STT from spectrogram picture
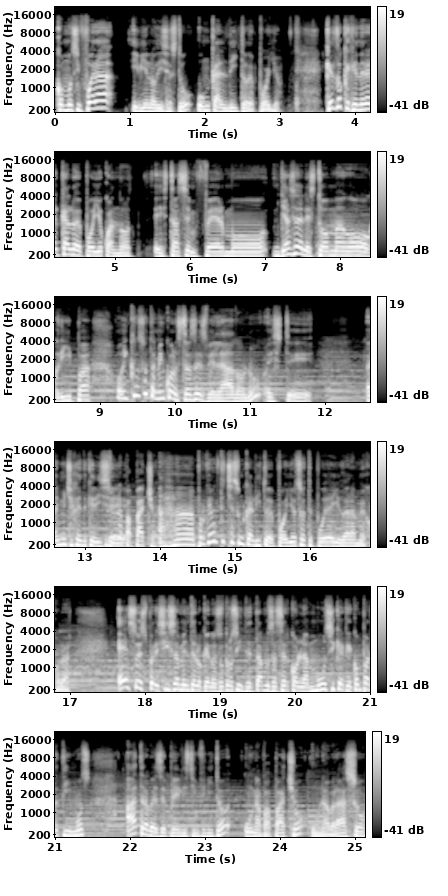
como si fuera, y bien lo dices tú, un caldito de pollo. ¿Qué es lo que genera el caldo de pollo cuando estás enfermo, ya sea del estómago gripa, o incluso también cuando estás desvelado, ¿no? Este hay mucha gente que dice. Es un apapacho. Ajá, ¿por qué no te echas un calito de pollo? Eso te puede ayudar a mejorar. Eso es precisamente lo que nosotros intentamos hacer con la música que compartimos a través de Playlist Infinito. Un apapacho, un abrazo,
